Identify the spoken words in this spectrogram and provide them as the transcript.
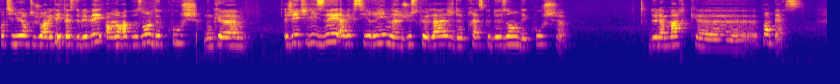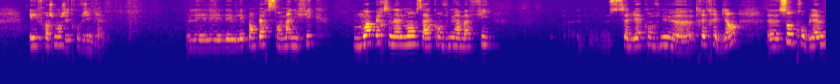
continuons toujours avec les fesses de bébé. On aura besoin de couches. Donc j'ai utilisé avec Cyrine jusque l'âge de presque 2 ans des couches de la marque Pampers. Et franchement, je les trouve géniales. Les, les Pampers sont magnifiques. Moi personnellement ça a convenu à ma fille, ça lui a convenu euh, très très bien, euh, sans problème.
